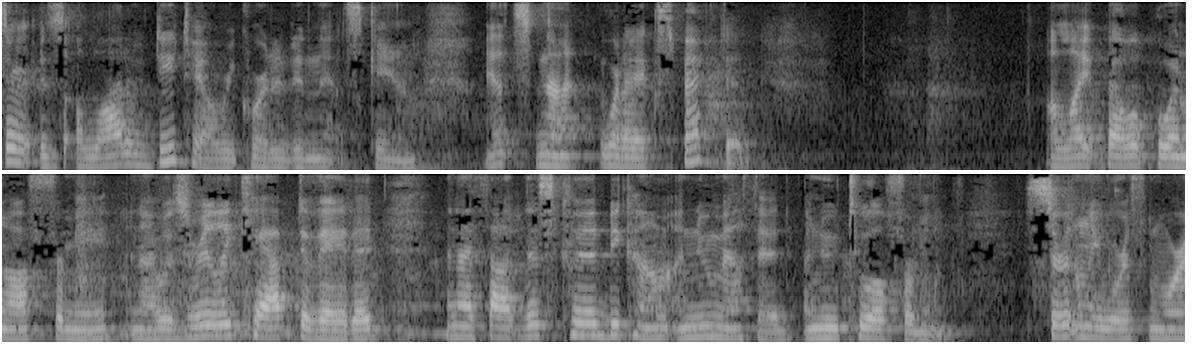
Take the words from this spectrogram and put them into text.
there is a lot of detail recorded in that scan. It's not what I expected. A light bulb went off for me, and I was really captivated, and I thought this could become a new method, a new tool for me. Certainly worth more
